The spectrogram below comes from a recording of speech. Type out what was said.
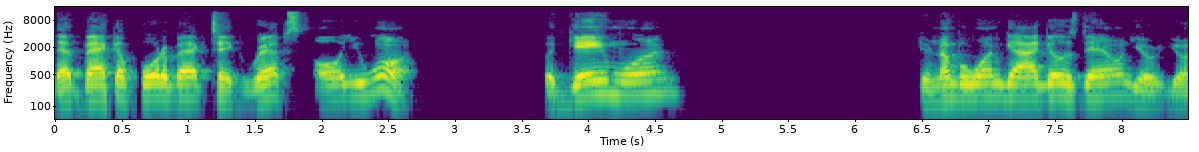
that backup quarterback take reps all you want. But game one, your number one guy goes down, your, your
